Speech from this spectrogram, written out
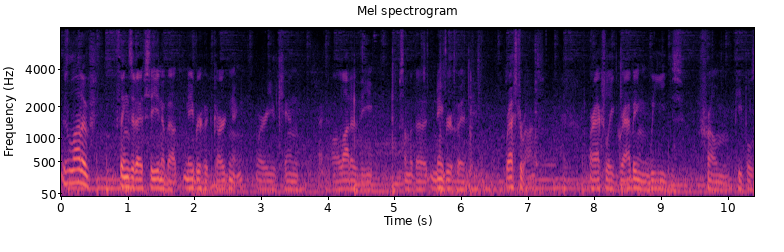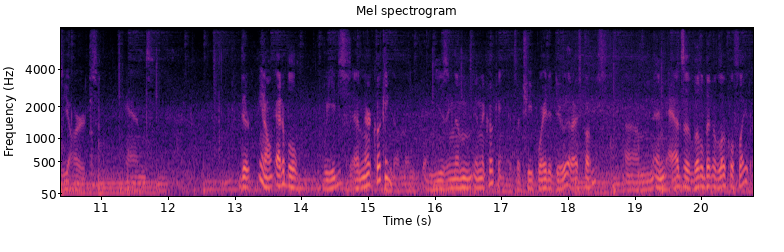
There's a lot of things that I've seen about neighborhood gardening where you can, a lot of the, some of the neighborhood restaurants are actually grabbing weeds from people's yards and they're, you know, edible weeds and they're cooking them and, and using them in the cooking. It's a cheap way to do it, I suppose, um, and adds a little bit of local flavor.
